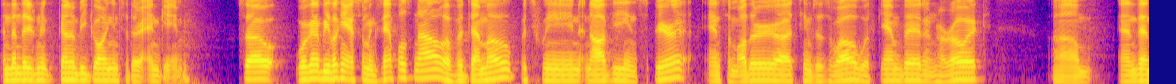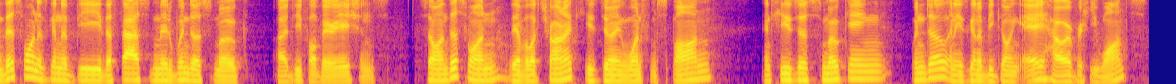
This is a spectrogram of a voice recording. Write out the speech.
and then they're gonna be going into their end game. So we're gonna be looking at some examples now of a demo between Navi and Spirit and some other uh, teams as well with Gambit and Heroic. Um, and then this one is gonna be the fast mid window smoke uh, default variations. So on this one, we have Electronic. He's doing one from spawn, and he's just smoking window, and he's going to be going A however he wants.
